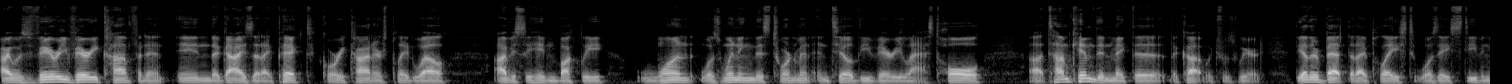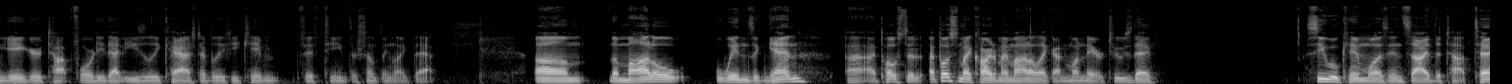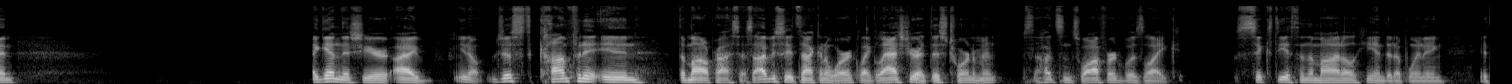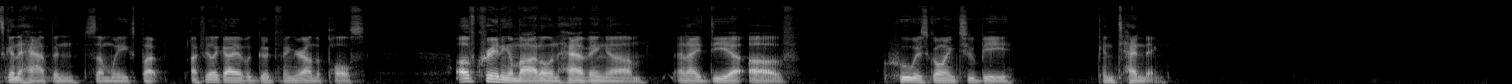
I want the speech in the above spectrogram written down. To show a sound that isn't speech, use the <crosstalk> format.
I was very, very confident in the guys that I picked. Corey Conners played well. Obviously, Hayden Buckley won was winning this tournament until the very last hole. Uh, Tom Kim didn't make the the cut, which was weird. The other bet that I placed was a Stephan Jaeger top 40 that easily cashed. I believe he came 15th or something like that. Um, the model wins again. Uh, I posted I posted my card in my model like on Monday or Tuesday. Siwoo Kim was inside the top 10. Again this year, I, you know, just confident in the model process. Obviously, it's not going to work. Like last year at this tournament, Hudson Swafford was like 60th in the model. He ended up winning. It's going to happen some weeks, but I feel like I have a good finger on the pulse of creating a model and having um, an idea of who is going to be contending.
